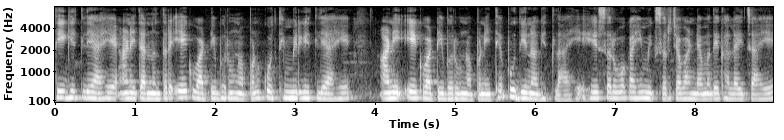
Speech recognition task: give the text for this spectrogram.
ती घेतली आहे आणि त्यानंतर एक वाटी भरून आपण कोथिंबीर घेतली आहे आणि एक वाटी भरून आपण इथे पुदिना घेतला आहे. हे सर्व काही मिक्सरच्या भांड्यामध्ये घालायचं आहे.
